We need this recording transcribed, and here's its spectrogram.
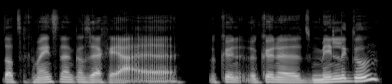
dat de gemeente dan kan zeggen, ja, we, kunnen, we kunnen het minderlijk doen.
